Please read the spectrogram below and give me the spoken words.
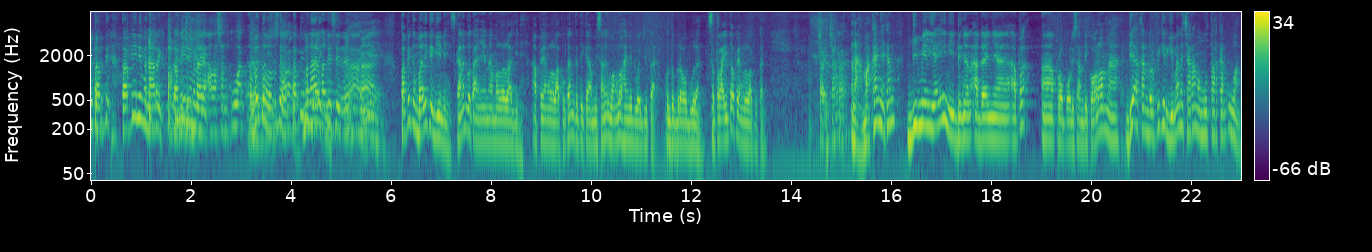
tapi tapi ini menarik. Tapi, Tapi, ini jadi menarik. kayak alasan kuat. dalam betul, betul. sekarang. Tapi menarik. Ya. Ah, Nah, iya. Tapi kembali ke gini, sekarang gue tanyain sama lo lagi nih, apa yang lo lakukan ketika misalnya uang lo hanya 2 juta untuk berapa bulan? Setelah itu apa yang lo lakukan? Cari cara. Nah, makanya kan di Melia ini dengan adanya apa uh, propolis anti corona, dia akan berpikir gimana cara memutarkan uang.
